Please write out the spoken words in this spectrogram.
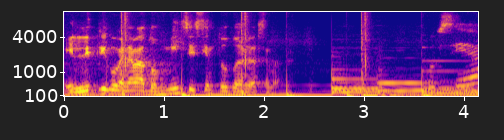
El eléctrico ganaba 2.600 dólares a la semana. O sea,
